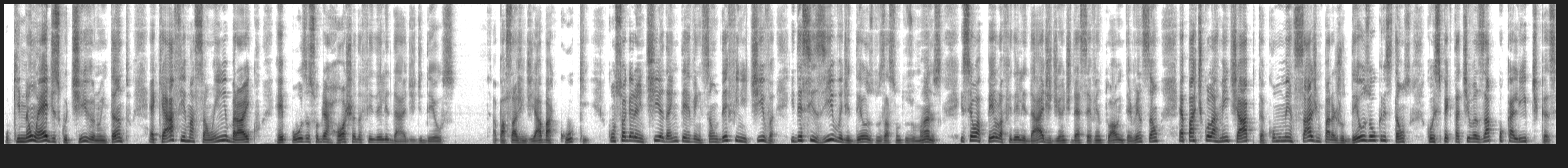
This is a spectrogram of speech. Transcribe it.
O que não é discutível, no entanto, é que a afirmação em hebraico repousa sobre a rocha da fidelidade de Deus a passagem de Abacuque, com sua garantia da intervenção definitiva e decisiva de Deus nos assuntos humanos e seu apelo à fidelidade diante dessa eventual intervenção, é particularmente apta como mensagem para judeus ou cristãos com expectativas apocalípticas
